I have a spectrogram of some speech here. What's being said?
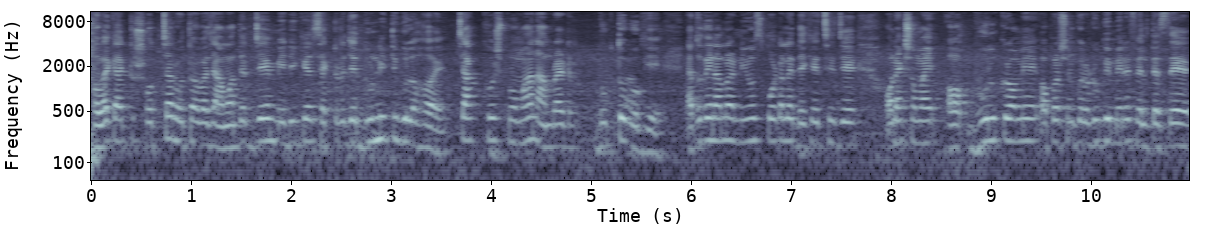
সবাইকে একটু সোচ্চার হতে হবে যে আমাদের যে মেডিকেল সেক্টরে যে দুর্নীতিগুলো হয় চাক্ষুষ প্রমাণ আমরা এটার ভুক্তভোগী। এতদিন আমরা নিউজ পোর্টালে দেখেছি যে অনেক সময় অ- ভুলক্রমে অপারেশন করে রুগী মেরে ফেলতেছে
